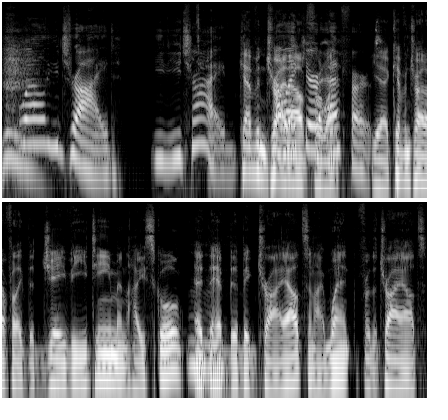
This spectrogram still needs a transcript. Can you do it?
Well, you tried. You, you tried. Kevin tried like out for like effort. yeah, Kevin tried out for like the JV team in high school. Uh, They had the big tryouts, and I went for the tryouts,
